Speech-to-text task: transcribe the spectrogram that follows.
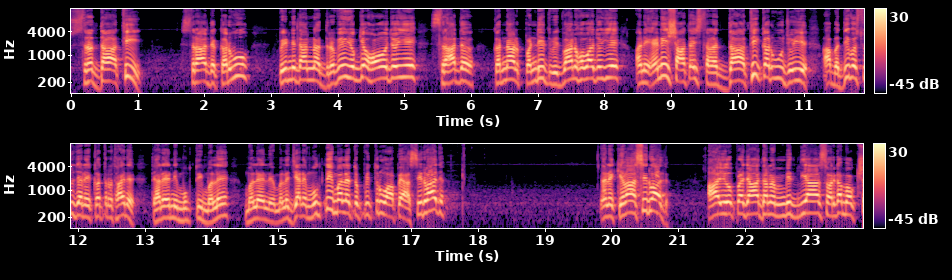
શ્રદ્ધાથી શ્રાદ્ધ કરવું, પિંડદાનના દ્રવ્ય યોગ્ય હોવો જોઈએ, શ્રાદ્ધ કરનાર પંડિત વિદ્વાન હોવા જોઈએ અને એની સાથે શ્રદ્ધાથી કરવું જોઈએ. આ બધી વસ્તુ જ્યારે એકત્ર થાય ને, ત્યારે એની મુક્તિ મળે મળે ને મળે. જ્યારે મુક્તિ મળે તો પિતૃ આપે આશીર્વાદ. અને કેવા આશીર્વાદ? આયુ પ્રજા ધન વિદ્યા સ્વર્ગ મોક્ષ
